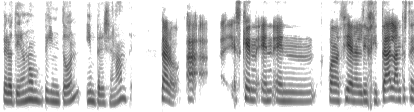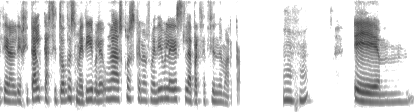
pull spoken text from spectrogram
pero tienen un pintón impresionante. Claro, es que en, cuando decía en el digital, antes te decía en el digital casi todo es medible. Una de las cosas que no es medible es la percepción de marca. Em,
